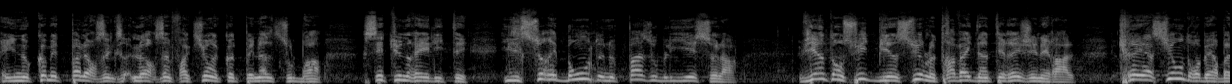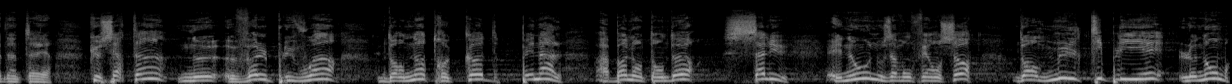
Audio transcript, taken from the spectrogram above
et ils ne commettent pas leurs, infractions un code pénal sous le bras. C'est une réalité. Il serait bon de ne pas oublier cela. Vient ensuite, bien sûr, le travail d'intérêt général création de Robert Badinter que certains ne veulent plus voir dans notre code pénal. À bon entendeur, salut. Et nous, nous avons fait en sorte d'en multiplier le nombre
